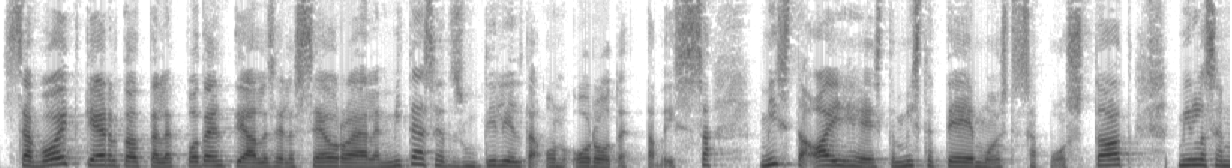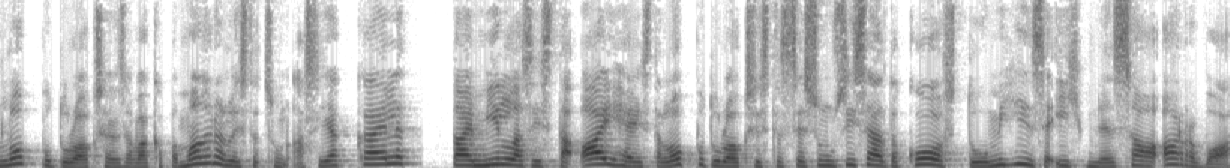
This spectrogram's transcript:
Sä voit kertoa tälle potentiaaliselle seuraajalle, mitä sieltä sun tililtä on odotettavissa, mistä aiheista, mistä teemoista sä postaat, millaisen lopputuloksen sä vaikkapa mahdollistat sun asiakkaille, tai millaisista aiheista, lopputuloksista se sun sisältö koostuu, mihin se ihminen saa arvoa,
